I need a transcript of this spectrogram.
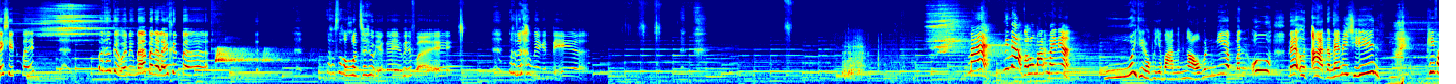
ยคิดไหม ว่าถ้าเกิดวันหนึ่งแม่เป็นอะไรขึ้นมา เราสองคนจะอยู่ยังไงอะพี่ไฟ เราจะทำยังไงกันดีอะนี่แม่ออกจากโรงพยาบาลทำไมเนี่ย โอ้ยที่โรงพยาบาลมันเหงา มันเงียบ มันโอ้ แม่อึดอัดนะแม่ไม่ชิน พี่ไฟ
